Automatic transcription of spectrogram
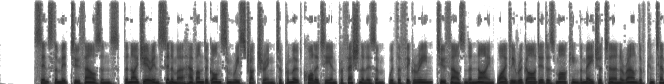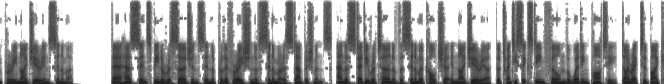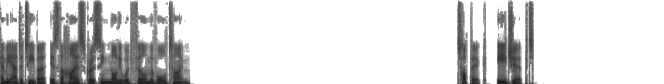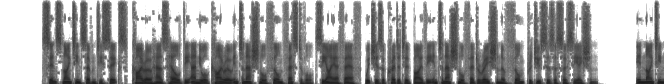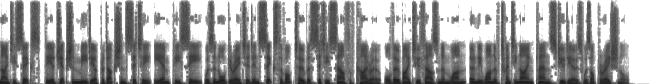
Since the mid-2000s, the Nigerian cinema have undergone some restructuring to promote quality and professionalism, with The Figurine 2009 widely regarded as marking the major turn around of contemporary Nigerian cinema. There has since been a resurgence in the proliferation of cinema establishments, and a steady return of the cinema culture in Nigeria. The 2016 film The Wedding Party, directed by Kemi Adetiba, is the highest grossing Nollywood film of all time. Egypt Since 1976, Cairo has held the annual Cairo International Film Festival which is accredited by the International Federation of Film Producers Association. In 1996, the Egyptian Media Production City (EMPC) was inaugurated in 6 October city south of Cairo, although by 2001, only one of 29 planned studios was operational.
